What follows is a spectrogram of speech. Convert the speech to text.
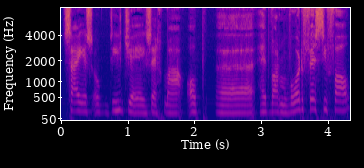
Zij is ook DJ, zeg maar, op het Warme Woorden Festival.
